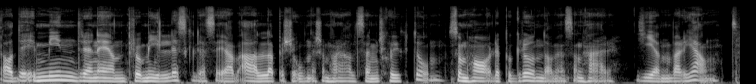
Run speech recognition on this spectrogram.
ja det är mindre än en promille skulle jag säga av alla personer som har Alzheimers sjukdom som har det på grund av en sån här genvariant.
